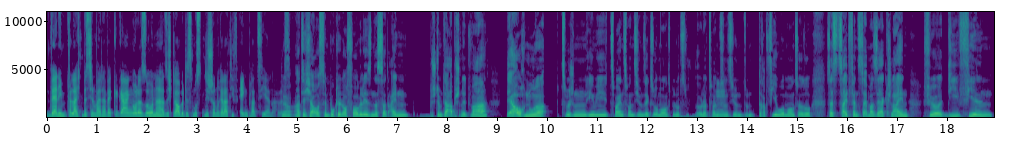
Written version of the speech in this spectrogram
wären die vielleicht ein bisschen weiter weggegangen oder so. Ne? Also ich glaube, das mussten die schon relativ eng platzieren alles. Mhm. ja, hatte ich ja aus dem Booklet auch vorgelesen, dass das ein bestimmter Abschnitt war, der auch nur zwischen irgendwie 22 und 6 Uhr morgens benutzt oder 22 und, und 3, 4 Uhr morgens oder so. Das heißt, Zeitfenster immer sehr klein für die vielen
